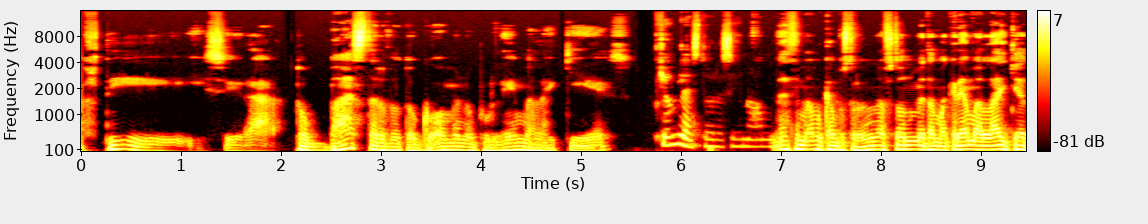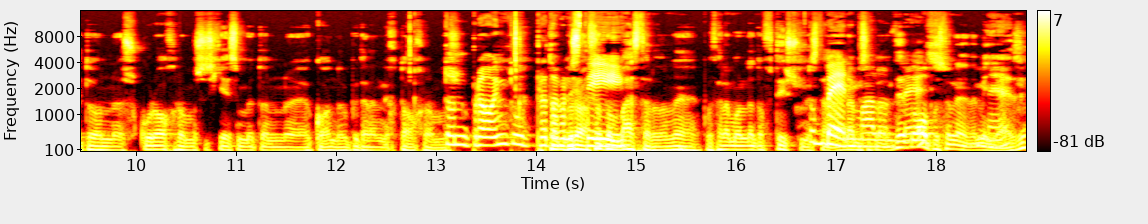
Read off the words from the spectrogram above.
αυτή η σειρά. Τον μπάσταρδο τον γκόμενο που λέει μαλακίες. Ποιον λες τώρα, συγγνώμη; Δεν θυμάμαι καν πώς το λένε. Αυτόν με τα μακριά μαλάκια, τον σκουρόχρωμο σε σχέση με τον ε, Connor που ήταν ανοιχτόχρωμος. Τον πρώην του Τον προ- πρωταγωνιστή. Αυτό τον μπάσταρδο, ναι. Που θέλαμε όλοι να το φτύσουμε Τον στα Ben, ανάμεσα μάλλον, χρόνια. Δεν- λες. Όπως το λένε, δεν με Ναι. νοιάζει.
